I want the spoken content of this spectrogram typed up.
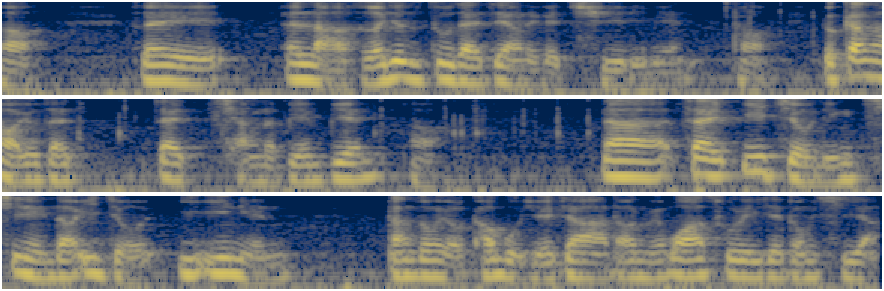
啊，所以呃，喇合就是住在这样的一个区里面啊，又刚好又在在墙的边边啊。那在一九零七年到一九一一年当中，有考古学家到那边挖出了一些东西啊。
